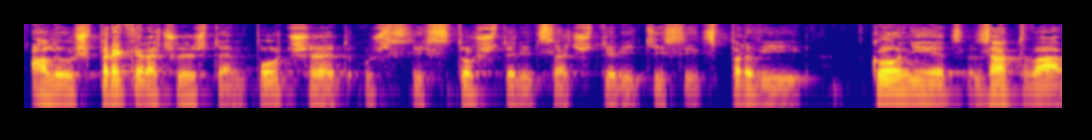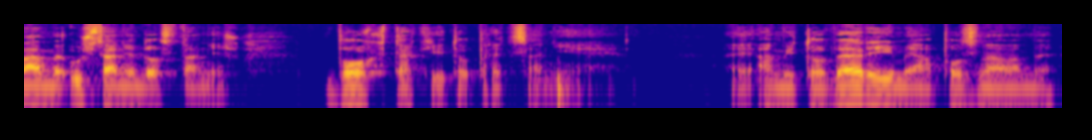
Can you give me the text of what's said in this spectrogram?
ale už prekračuješ ten počet, už si 144 tisíc prvý, koniec, zatvárame, už sa nedostaneš. Boh takýto predsa nie je. A my to veríme a poznávame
